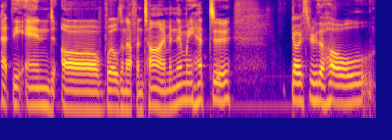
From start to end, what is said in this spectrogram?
at the end of World Enough and Time. And then we had to go through the whole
